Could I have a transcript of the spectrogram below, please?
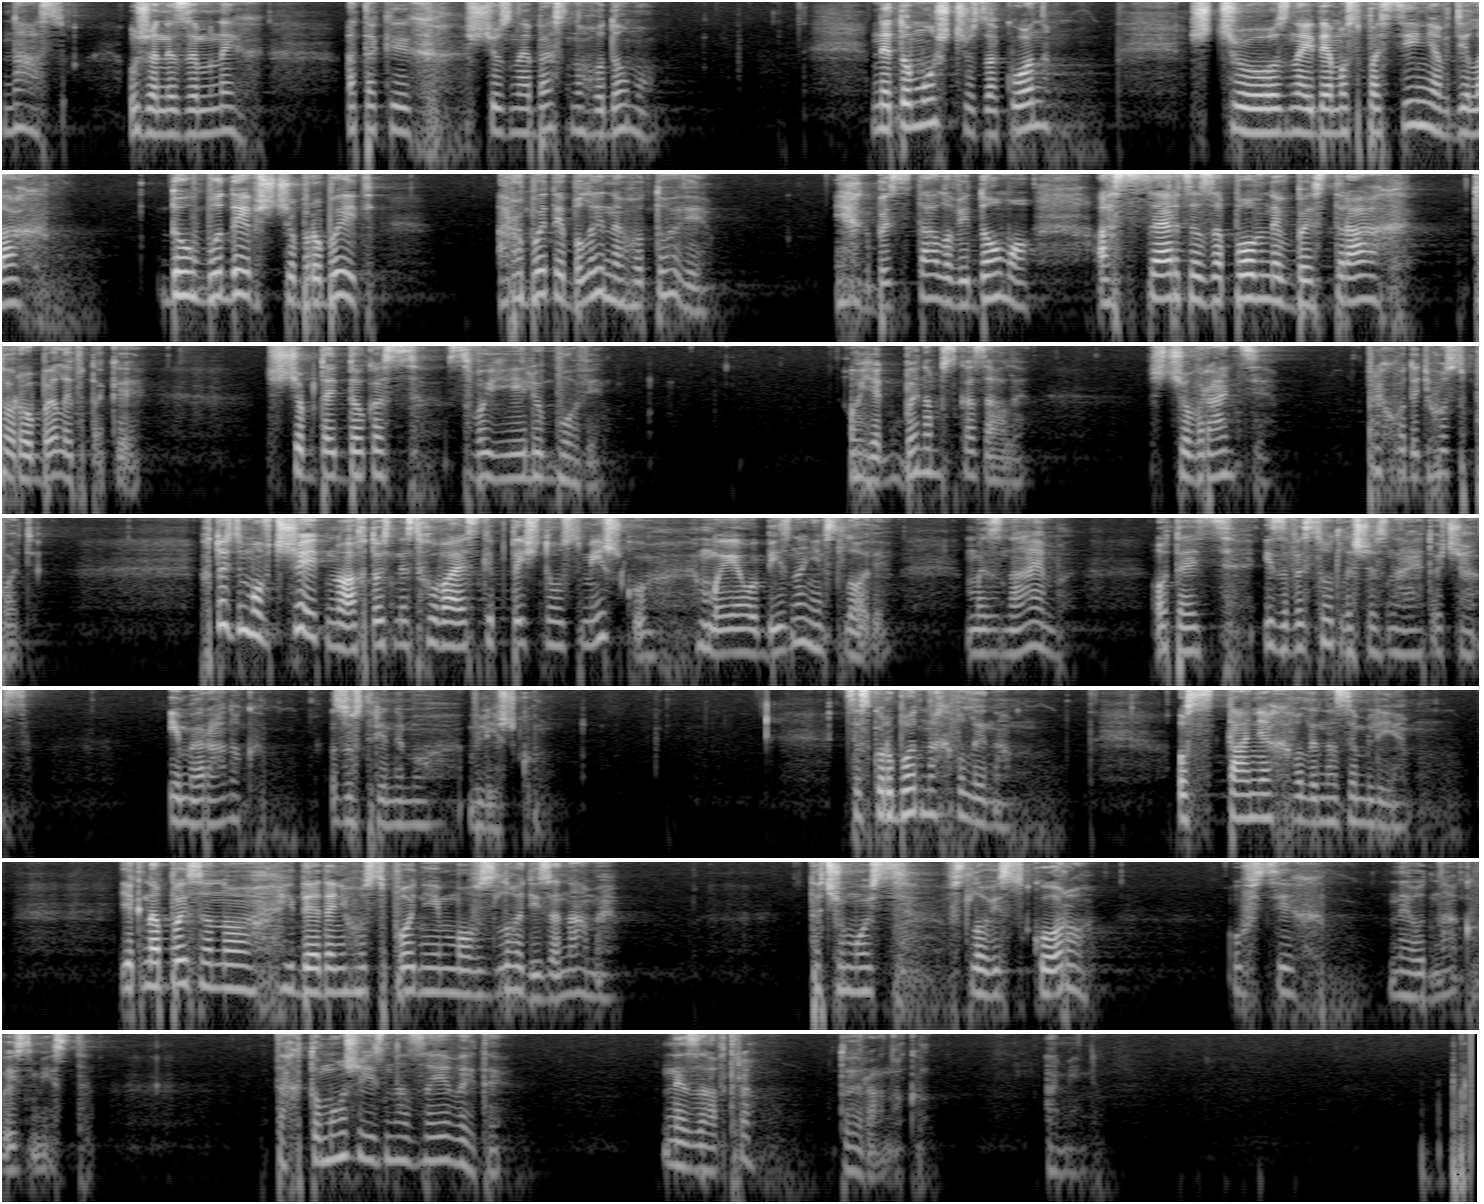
Нас, уже не земних, а таких, що з небесного дому. Не тому, що закон, що знайдемо спасіння в ділах, дух будив, щоб робить, а робити були не готові. Якби стало відомо, а серце заповнив би страх, то робили б таки, щоб дати доказ своєї любові. О, якби нам сказали, що вранці приходить Господь. Хтось мовчить, ну а хтось не сховає скептичну усмішку. Ми обізнані в слові. Ми знаємо, отець із висот лише знає той час. І ми ранок зустрінемо в ліжку. Це скорботна хвилина, остання хвилина землі. Як написано, йде день Господній, мов злодій за нами. Та чомусь в слові скоро у всіх неоднаковий зміст. Та хто може із нас заявити? Не завтра, той ранок. Амінь.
